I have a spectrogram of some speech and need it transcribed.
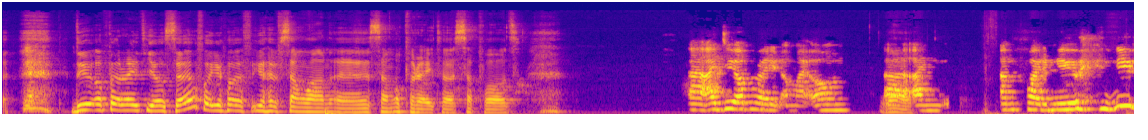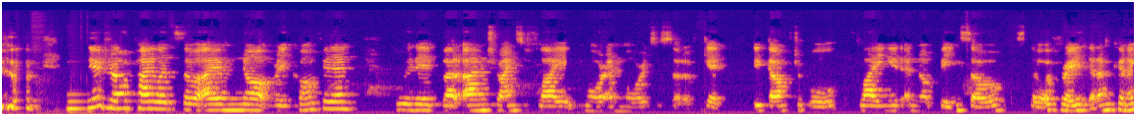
Do you operate yourself, or you have you have someone, uh, some operator support? Uh, I do operate it on my own. Uh. I'm I'm quite a new new new drone pilot, so I am not very confident with it. But I'm trying to fly it more and more to sort of get get comfortable flying it and not being so so afraid that I'm gonna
